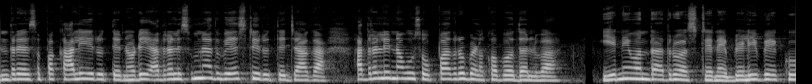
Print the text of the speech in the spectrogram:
ಅಂದರೆ ಸ್ವಲ್ಪ ಖಾಲಿ ಇರುತ್ತೆ ನೋಡಿ, ಅದರಲ್ಲಿ ಸುಮ್ಮನೆ ಅದು ವೇಸ್ಟ್ ಇರುತ್ತೆ ಜಾಗ. ಅದರಲ್ಲಿ ನಾವು ಸೊಪ್ಪಾದರೂ ಬೆಳ್ಕೊಬೋದಲ್ವಾ? ಏನೇ ಒಂದಾದರೂ ಅಷ್ಟೇ ಬೆಳಿಬೇಕು,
